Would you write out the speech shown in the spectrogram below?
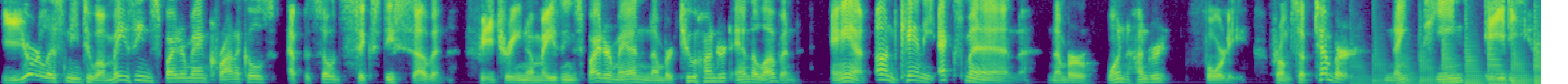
You're listening to Amazing Spider Man Chronicles, episode 67, featuring Amazing Spider Man number 211 and Uncanny X Men number 140 from September 1980.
